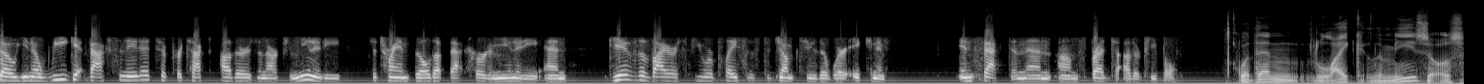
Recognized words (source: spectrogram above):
So, you know, we get vaccinated to protect others in our community to try and build up that herd immunity and give the virus fewer places to jump to that where it can infect and then um, spread to other people. Well, then, like the measles,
